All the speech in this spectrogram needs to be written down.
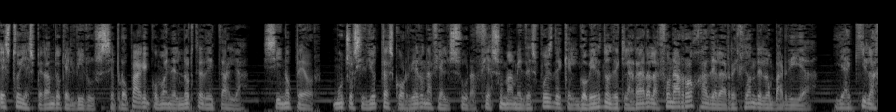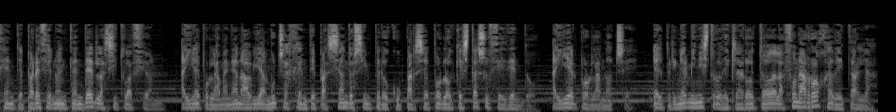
estoy esperando que el virus se propague como en el norte de Italia, si no peor. Muchos idiotas corrieron hacia el sur hacia Sumame después de que el gobierno declarara la zona roja de la región de Lombardía, y aquí la gente parece no entender la situación. Ayer por la mañana había mucha gente paseando sin preocuparse por lo que está sucediendo. Ayer por la noche, el primer ministro declaró toda la zona roja de Italia,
